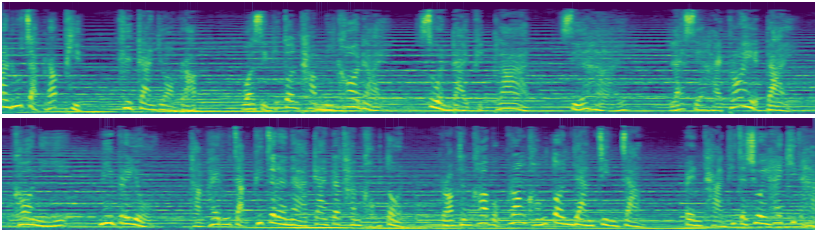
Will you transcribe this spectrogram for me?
ารรู้จักรับผิดคือการยอมรับว่าสิ่งที่ตนทำมีข้อใด ส่วนใดผิดพลาด เสียหาย และเสียหายเพราะเหตุใด ข้อนี้มีประโยชน์ทำให้รู้จักพิจารณาการกระทำของตน พร้อมทั้งข้อบกพร่องของตนอย่างจริงจัง เป็นทางที่จะช่วยให้คิดหา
